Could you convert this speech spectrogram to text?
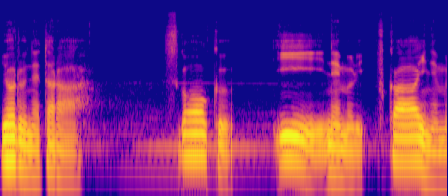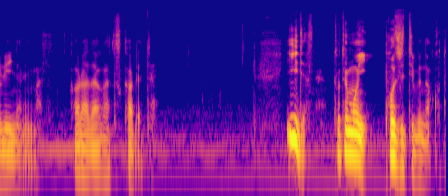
夜寝たらすごくいい眠り深い眠りになります。体が疲れて。いいですね。とてもいい。ポジティブなこと、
